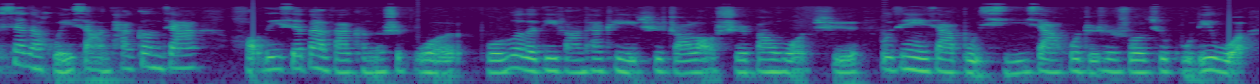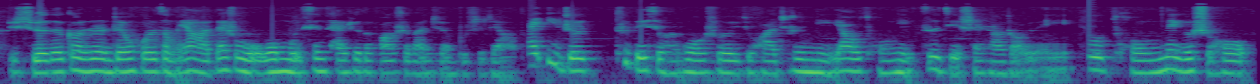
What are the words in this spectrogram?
现在回想，他更加。好的一些办法可能是我薄弱的地方，他可以去找老师帮我去促进一下、补习一下，或者是说去鼓励我学得更认真或者怎么样。但是我我母亲采取的方式完全不是这样，她一直特别喜欢跟我说一句话，就是你要从你自己身上找原因。就从那个时候，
